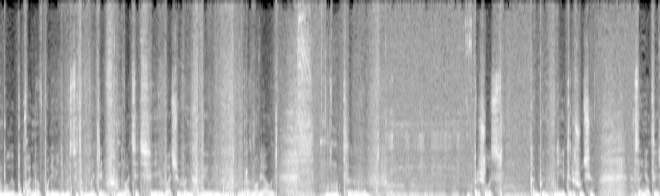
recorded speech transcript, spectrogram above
були буквально в полі відомості, там метрів 20, я їх бачив, вони ходили, розмовляли. От, е, прийшлось как би, діяти рішуче, зайняти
